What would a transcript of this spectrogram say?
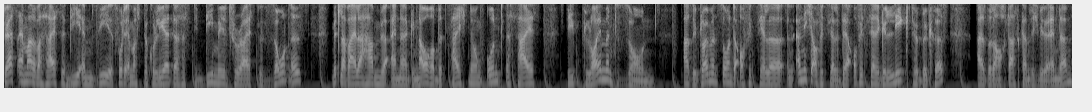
Zuerst einmal, was heißt DMZ? Es wurde immer spekuliert, dass es die Demilitarized Zone ist. Mittlerweile haben wir eine genauere Bezeichnung und es heißt Deployment Zone. Also Deployment Zone, der offizielle, äh, nicht offizielle, der offiziell gelegte Begriff. Also auch das kann sich wieder ändern.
